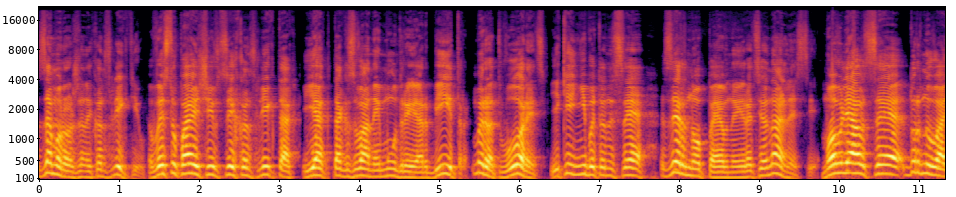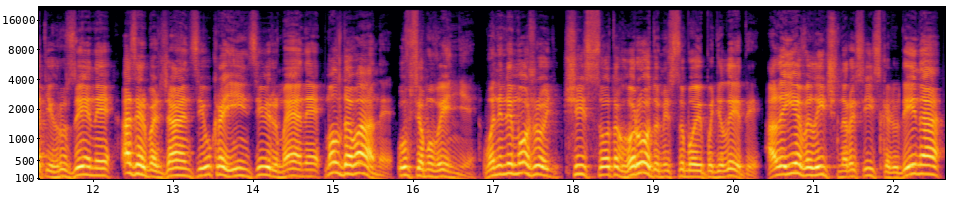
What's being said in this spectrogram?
заморожених конфліктів, виступаючи в цих конфліктах як так званий мудрий арбітр, миротворець, який нібито несе зерно певної раціональності. Мовляв, це дурнуваті грузини, азербайджанці, українці, вірмени, молдавани у всьому винні. Вони не можуть шість соток городу між собою поділити, але є велична російська людина,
